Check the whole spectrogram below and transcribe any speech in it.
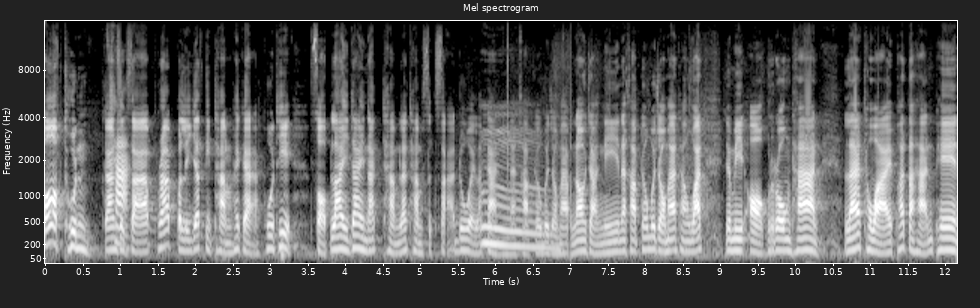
มอบทุนการค่ะศึกษาพระปริยัติธรรมให้แก่ผู้ที่สอบไล่ได้นักธรรมและทำศึกษาด้วยละกันอืมนะครับท่านผู้ชมครับนอกจากนี้นะครับท่านผู้ชมฮะทางวัดจะมีออกโรงทาน และถวายพระทหารเพน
